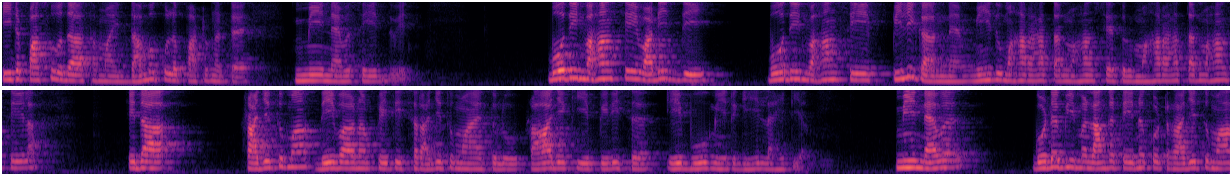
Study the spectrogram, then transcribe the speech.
ඊට පසුවදා තමයි දඹකුල පටුනට මේ නැවසේද්දුවෙන්. බෝධීන් වහන්සේ වඩිද්දී බෝධීන් වහන්සේ පිළිගන්න මිහිදු මහරහතන් වහන්සේ ඇතුළු මහරහතන් වහන්සේලා එදා රජතුමා දේවානම් පෙතිස්ස රජතුමා ඇතුළු රාජකය පිරිස ඒ භූමියයට ගිහිල්ල හිටිය. මේ නැව ගොඩබීම ළඟට එනකොට රජතුමා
